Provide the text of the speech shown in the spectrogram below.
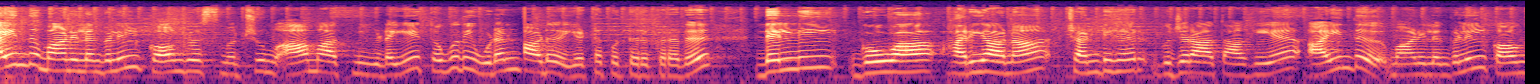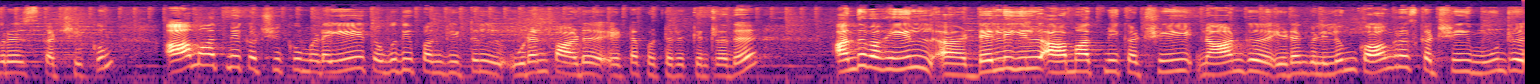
ஐந்து மாநிலங்களில் காங்கிரஸ் மற்றும் ஆம் ஆத்மி இடையே தொகுதி உடன்பாடு எட்டப்பட்டிருக்கிறது. டெல்லி கோவா ஹரியானா சண்டிகர் குஜராத் ஆகிய ஐந்து மாநிலங்களில் காங்கிரஸ் கட்சிக்கும் ஆம் ஆத்மி கட்சிக்கும் இடையே தொகுதி பங்கீட்டில் உடன்பாடு எட்டப்பட்டிருக்கின்றது. அந்த வகையில் டெல்லியில் ஆம் ஆத்மி கட்சி நான்கு இடங்களிலும் காங்கிரஸ் கட்சி மூன்று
